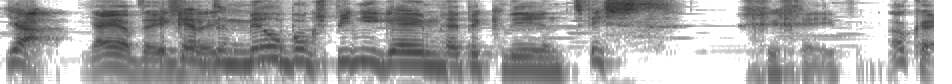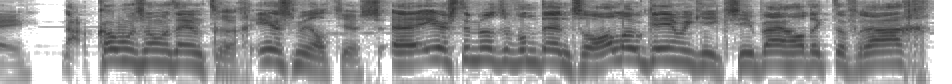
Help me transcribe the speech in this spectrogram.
Ja, jij hebt deze ik heb week- de mailbox minigame heb ik weer een twist gegeven. Oké, nou komen we zo meteen op terug. Eerst mailtjes. Eh eerste mailtje van Denzel. Hallo GamerGeeks. Hierbij had ik de vraag...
